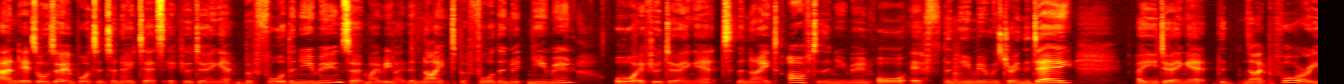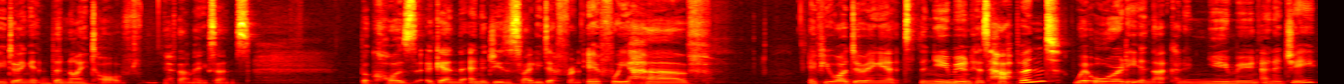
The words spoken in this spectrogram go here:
and it's also important to notice if you're doing it before the new moon, so it might be like the night before the new moon, or if you're doing it the night after the new moon, or if the new moon was during the day, are you doing it the night before or are you doing it the night of, if that makes sense? Because again, the energies are slightly different. If we have if you are doing it, the new moon has happened, we're already in that kind of new moon energy.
